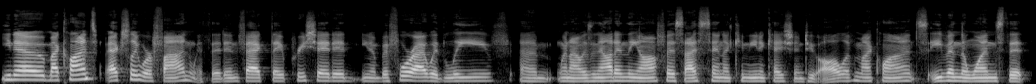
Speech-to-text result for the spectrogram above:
You know, my clients actually were fine with it. In fact, they appreciated. You know, before I would leave, um, when I was not in the office, I sent a communication to all of my clients, even the ones that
